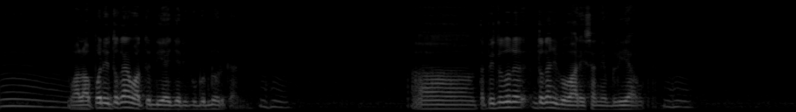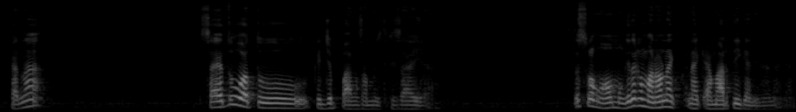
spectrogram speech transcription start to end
Hmm. Walaupun itu kan waktu dia jadi gubernur kan. Mhm. Eh, tapi itu itu kan juga warisannya beliau kan. Mhm. Karena saya tuh waktu ke Jepang sama istri saya, kita selalu ngomong, kita ke mana naik naik MRT kan di sana kan.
